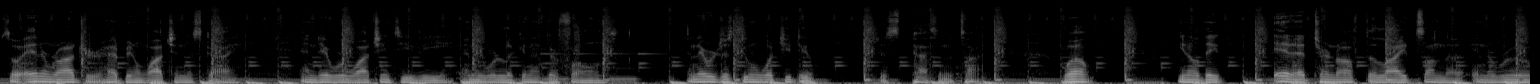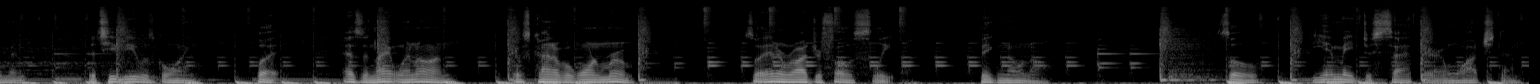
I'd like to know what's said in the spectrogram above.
So Ed and Roger had been watching this guy and they were watching TV and they were looking at their phones and they were just doing what you do, just passing the time. Well, you know, they Ed had turned off the lights on the in the room and the TV was going. But as the night went on, it was kind of a warm room. So Ed and Roger fell asleep. Big no no. So the inmate just sat there and watched them.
